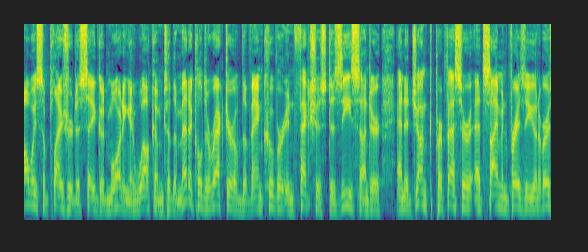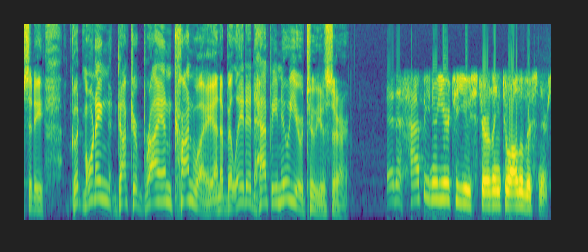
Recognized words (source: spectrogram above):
always a pleasure to say good morning and welcome to the medical director of the Vancouver Infectious Disease Center and adjunct professor at Simon Fraser University. Good morning, Dr. Brian Conway, and a belated Happy New Year to you, sir. And a Happy New Year to you, Sterling, to all the listeners.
